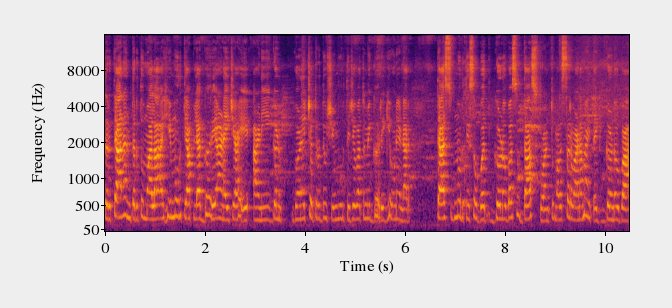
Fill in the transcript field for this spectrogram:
तर त्यानंतर तुम्हाला ही मूर्ती आपल्या घरी आणायची आहे आणि गण गणेश चतुर्दिवशी मूर्ती जेव्हा तुम्ही घरी घेऊन येणार त्याच मूर्तीसोबत गणोबासुद्धा असतो. आणि तुम्हाला सर्वांना माहीत आहे की गणोबा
